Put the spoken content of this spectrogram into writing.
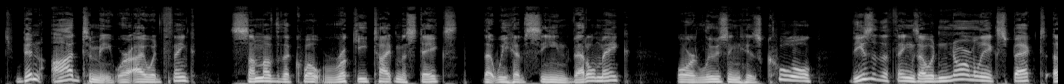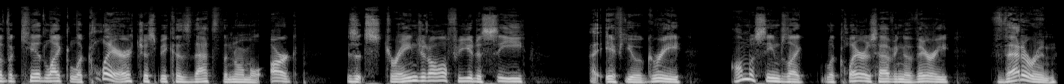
It's been odd to me where I would think some of the quote rookie type mistakes that we have seen Vettel make or losing his cool. These are the things I would normally expect of a kid like Leclerc just because that's the normal arc. Is it strange at all for you to see, uh, if you agree, almost seems like Leclerc is having a very veteran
